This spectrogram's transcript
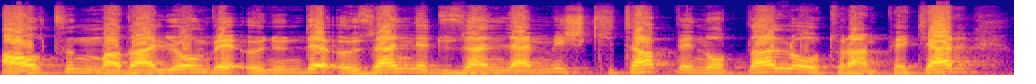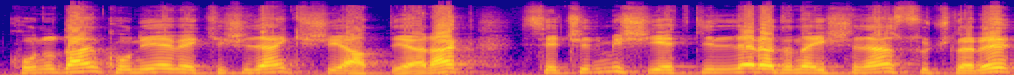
altın madalyon ve önünde özenle düzenlenmiş kitap ve notlarla oturan Peker konudan konuya ve kişiden kişiye atlayarak seçilmiş yetkililer adına işlenen suçları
